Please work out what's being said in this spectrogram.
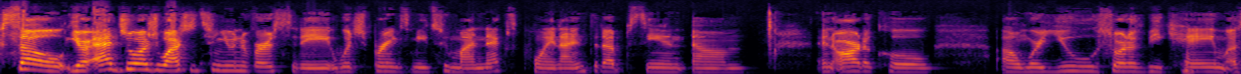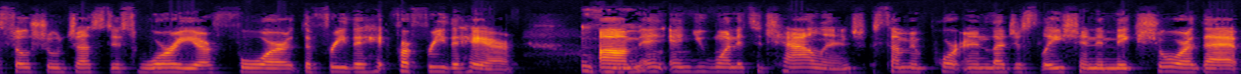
So you're at George Washington University, which brings me to my next point. I ended up seeing um, an article um, where you sort of became a social justice warrior for the free the for free the hair, um, Mhm. and and you wanted to challenge some important legislation and make sure that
